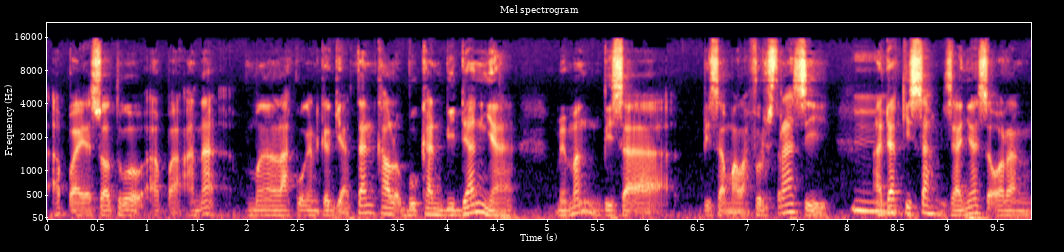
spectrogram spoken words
apa ya suatu apa anak melakukan kegiatan kalau bukan bidangnya memang bisa bisa malah frustrasi hmm. ada kisah misalnya seorang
